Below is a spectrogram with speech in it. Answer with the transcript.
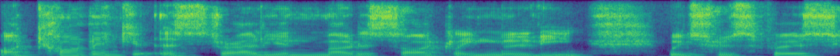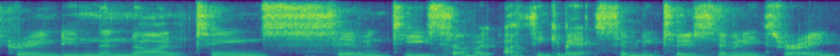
iconic Australian motorcycling movie, which was first screened in the 1970s. So I think about 72, 73.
